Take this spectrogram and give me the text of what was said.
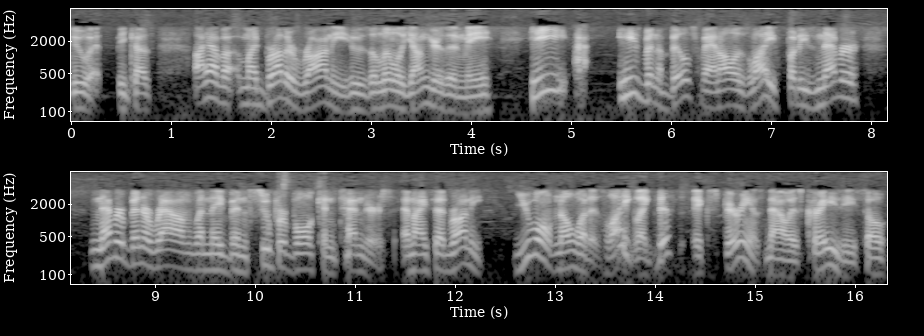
do it because i have a my brother ronnie who's a little younger than me he he's been a bills fan all his life but he's never never been around when they've been super bowl contenders and i said ronnie you won't know what it's like. Like this experience now is crazy. So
